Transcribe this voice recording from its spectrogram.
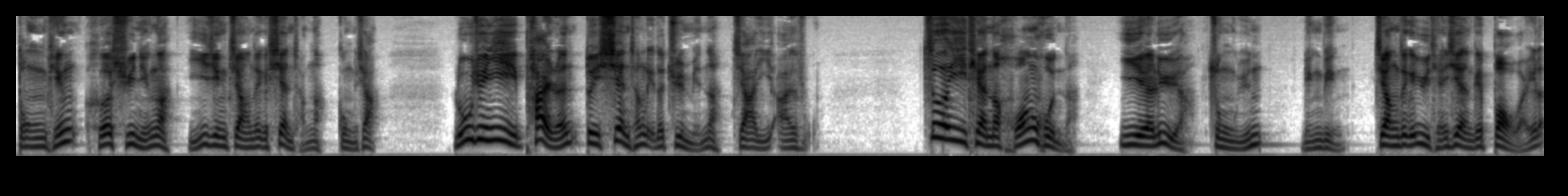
董平和徐宁啊已经将这个县城啊攻下。卢俊义派人对县城里的军民呢加以安抚。这一天的黄昏呢，耶律啊钟云领兵将这个玉田县给包围了。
